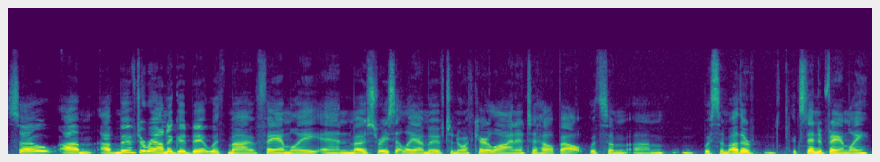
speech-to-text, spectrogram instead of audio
So um, I've moved around a good bit with my family, and most recently I moved to North Carolina to help out with some um, with some other extended family.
